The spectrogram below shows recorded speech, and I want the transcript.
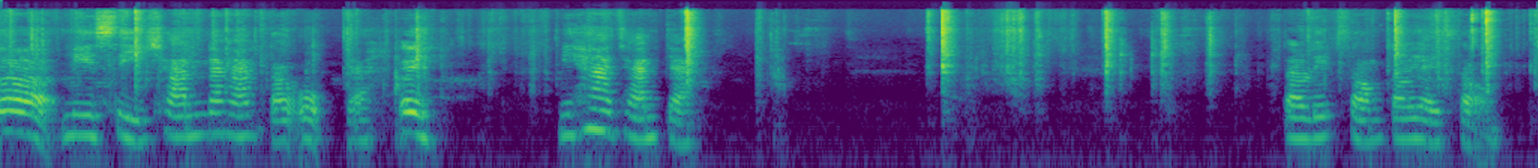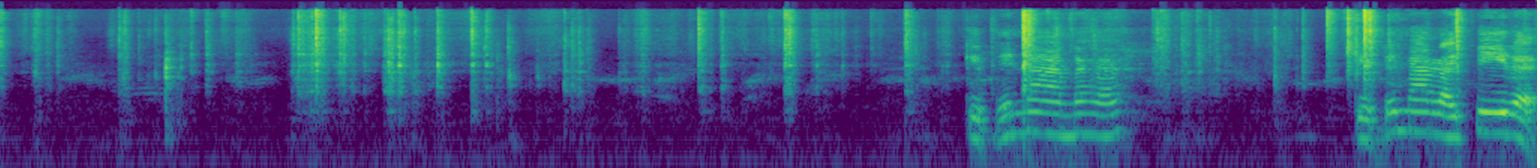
ก็มีสี่ชั้นนะคะเตาอบจ้ะเอ้ย มีห้าชั้นจ้ะเตาเล็กสองเตาใหญ่สองเก็บได้นานนะคะ เก็บได้นานหลายปีแหละ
